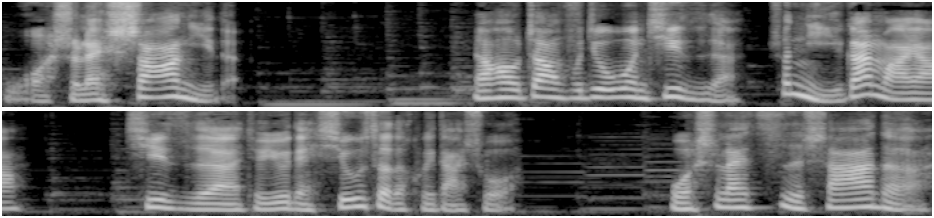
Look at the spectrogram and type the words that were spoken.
我是来杀你的。”然后丈夫就问妻子说：“你干嘛呀？”妻子就有点羞涩地回答说：“我是来自杀的。”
